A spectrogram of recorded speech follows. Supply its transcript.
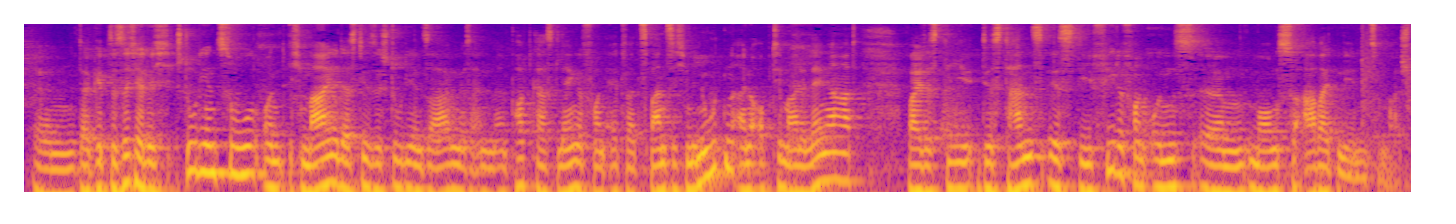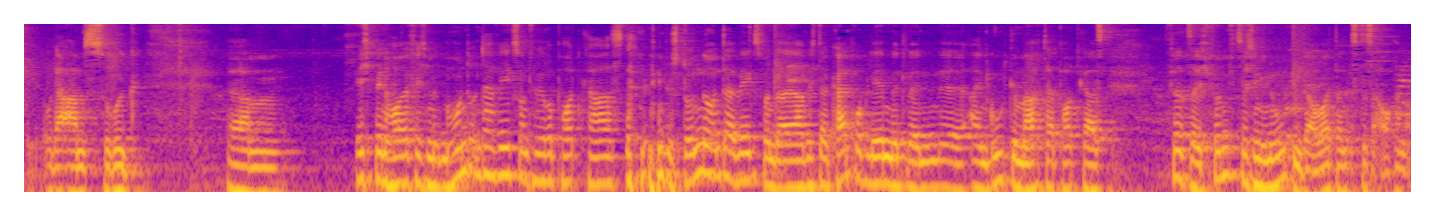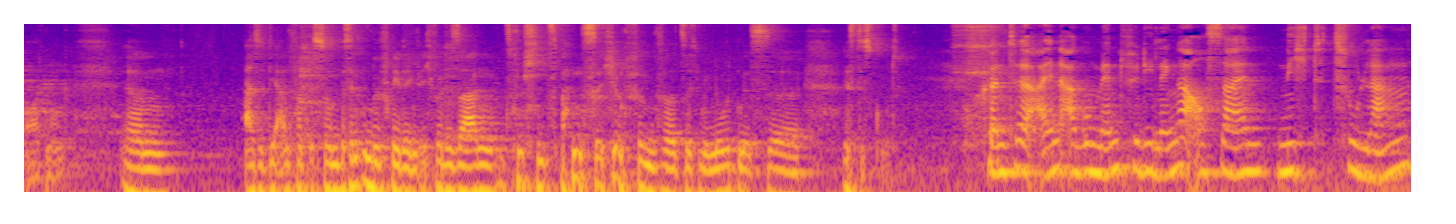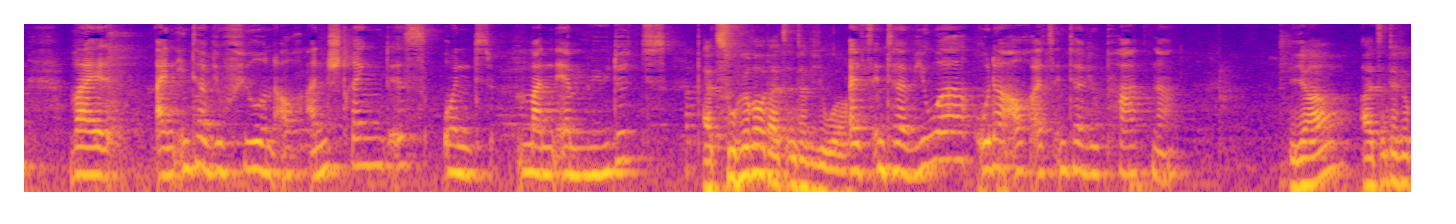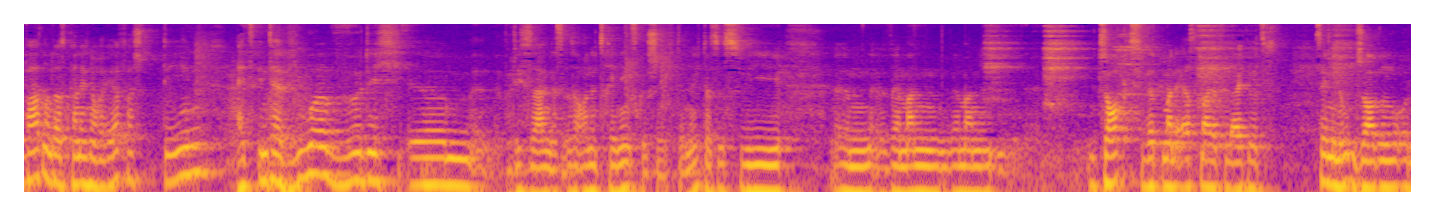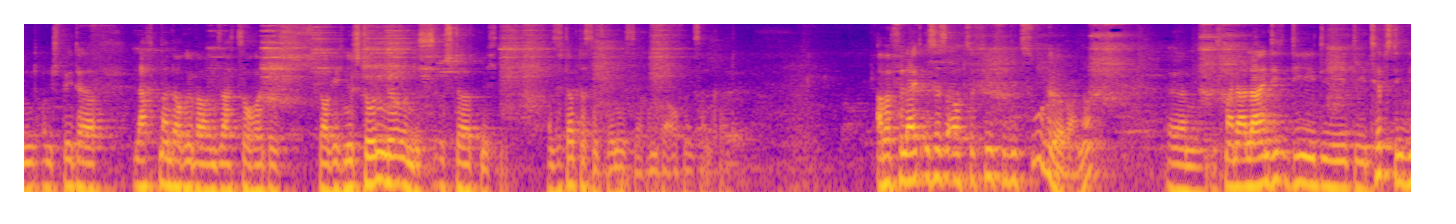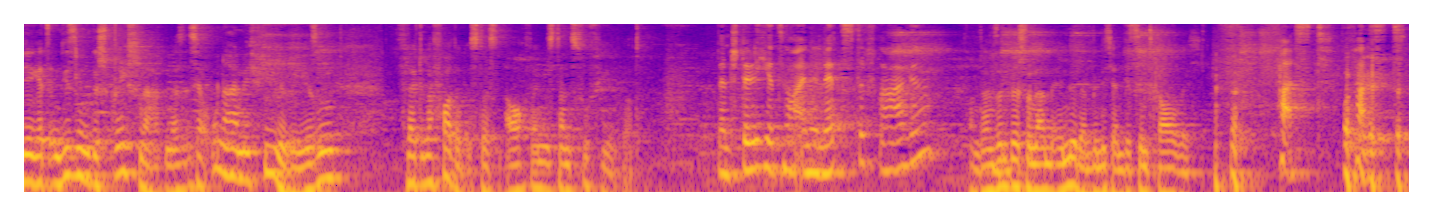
Ähm, da gibt es sicherlich Studien zu und ich meine, dass diese Studien sagen, dass eine Podcastlänge von etwa 20 Minuten eine optimale Länge hat weil das die Distanz ist, die viele von uns ähm, morgens zur Arbeit nehmen zum Beispiel oder abends zurück. Ähm, ich bin häufig mit dem Hund unterwegs und höre Podcast, bin eine Stunde unterwegs, von daher habe ich da kein Problem mit, wenn äh, ein gut gemachter Podcast 40, 50 Minuten dauert, dann ist das auch in Ordnung. Also die Antwort ist so ein bisschen unbefriedigend. Ich würde sagen, zwischen 20 und 45 Minuten ist, äh, ist es gut. Könnte ein Argument für die Länge auch sein, nicht zu lang, weil ein Interview führen auch anstrengend ist und man ermüdet? Als Zuhörer oder als Interviewer? Als Interviewer oder auch als Interviewpartner. Ja, als Interviewpartner, das kann ich noch eher verstehen. Als Interviewer würde ich, ähm, würde ich sagen, das ist auch eine Trainingsgeschichte. Nicht? Das ist wie, ähm, wenn, man, wenn man joggt, wird man erstmal vielleicht nur zehn Minuten joggen und, und später lacht man darüber und sagt so, heute jogge ich eine Stunde und es, stört mich nicht. Also ich glaube, das ist eine Trainingssache mit der Aufmerksamkeit. Aber vielleicht ist es auch zu viel für die Zuhörer. Ne? Ähm, ich meine, allein die, die, die, die Tipps, die wir jetzt in diesem Gespräch schon hatten, das ist ja unheimlich viel gewesen. Vielleicht überfordert ist das auch, wenn es dann zu viel wird. Dann stelle ich jetzt noch eine letzte Frage. Und dann sind wir schon am Ende, dann bin ich ein bisschen traurig. Fast, fast.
